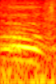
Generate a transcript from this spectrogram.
Whoa,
